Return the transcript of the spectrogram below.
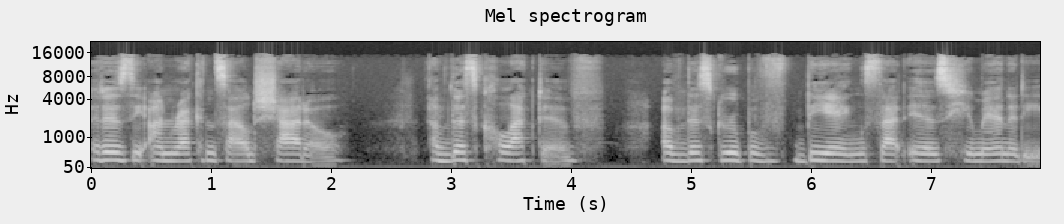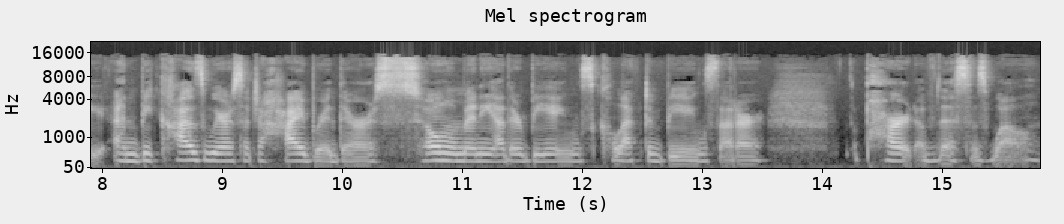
it is the unreconciled shadow of this collective, of this group of beings that is humanity. And because we are such a hybrid, there are so many other beings, collective beings, that are part of this as well.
